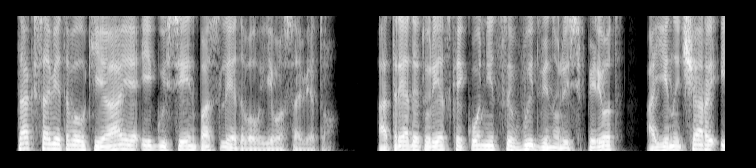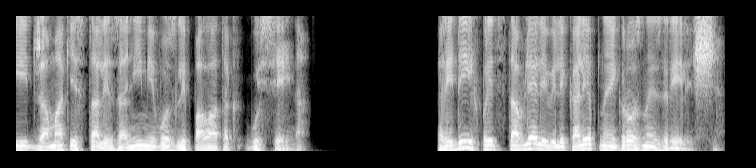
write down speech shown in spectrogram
Так советовал Киая, и Гусейн последовал его совету. Отряды турецкой конницы выдвинулись вперед, а янычары и джамаки стали за ними возле палаток Гусейна. Ряды их представляли великолепное и грозное зрелище.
